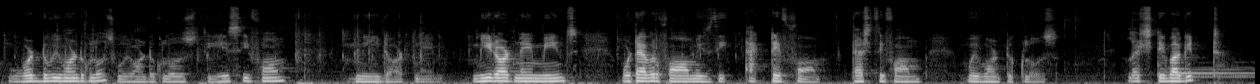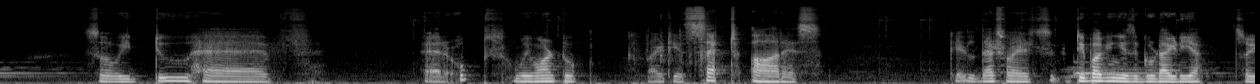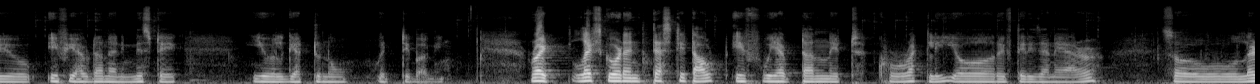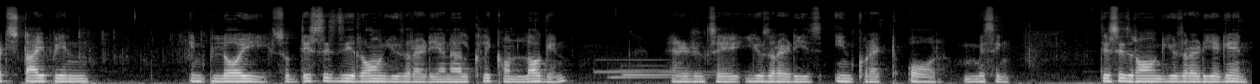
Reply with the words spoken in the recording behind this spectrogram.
What do we want to close? We want to close the ac form me dot name. Me dot name means whatever form is the active form. That's the form we want to close. Let's debug it so we do have error oops we want to write here set rs okay that's why it's debugging is a good idea. So you if you have done any mistake you will get to know with debugging. Right let's go ahead and test it out if we have done it correctly or if there is an error. So let's type in employee. So this is the wrong user id and i'll click on login and it will say user id is incorrect or missing. This is wrong user id again.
